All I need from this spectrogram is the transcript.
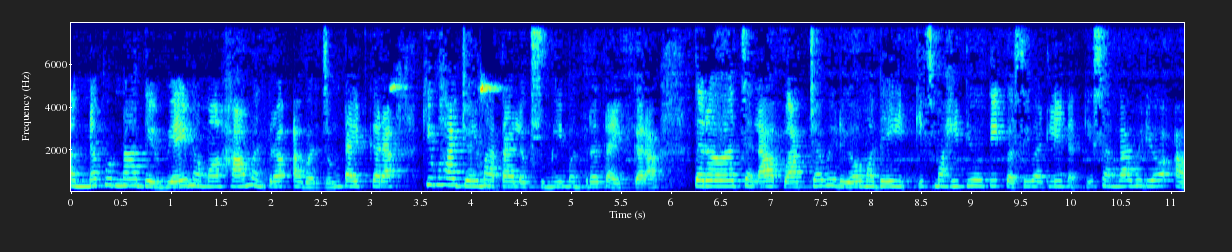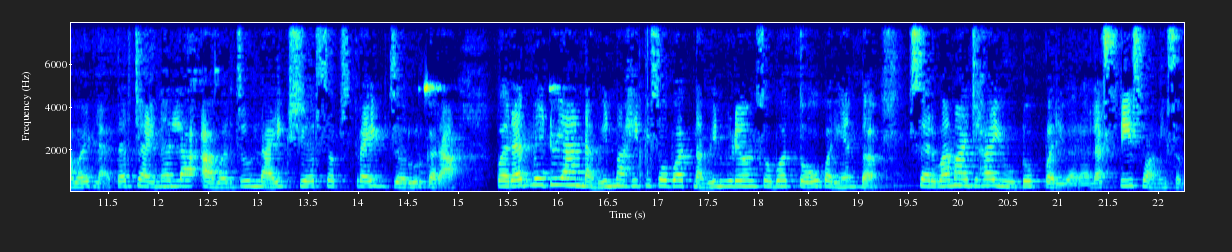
अन्नपूर्णा देव्यय नम हा मंत्र आवर्जून टाईप करा किंवा जय माता लक्ष्मी मंत्र टाईप करा. तर चला आजच्या व्हिडिओमध्ये इतकीच माहिती होती. कशी वाटली नक्की सांगा. व्हिडिओ आवडला तर चॅनलला आवर्जून लाईक शेअर सबस्क्राईब जरूर करा. परत भेटूया नवीन माहितीसोबत नवीन व्हिडिओसोबत तोपर्यंत सर्व माझ्या युट्यूब परिवाराला श्री स्वामी समर्थ.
